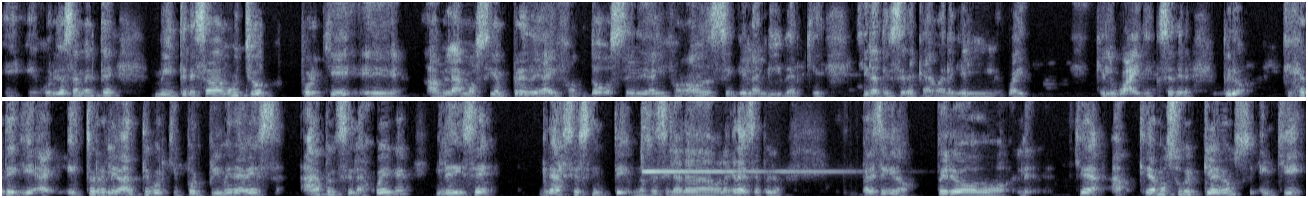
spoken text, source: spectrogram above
y, curiosamente me interesaba mucho porque eh, hablamos siempre de iPhone 12, de iPhone 11, que la líder, que, que la tercera cámara, que el white, que el white, etc. Pero fíjate que ah, esto es relevante porque por primera vez Apple se la juega y le dice, gracias, no sé si le habrá dado la gracia, pero parece que no, pero ah, quedamos súper claros en que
